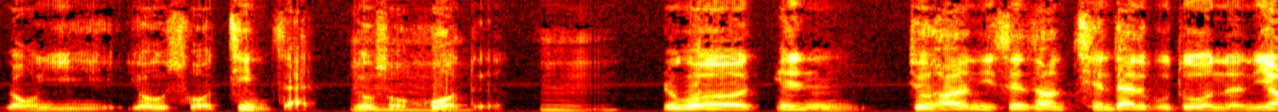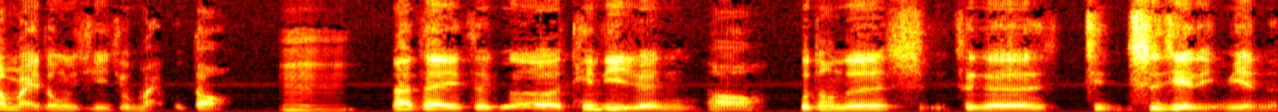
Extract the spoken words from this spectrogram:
容易有所进展，有所获得。嗯，如果钱就好像你身上钱带的不多呢，你要买东西就买不到。嗯，那在这个天地人啊，不同的世这个世界里面呢。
